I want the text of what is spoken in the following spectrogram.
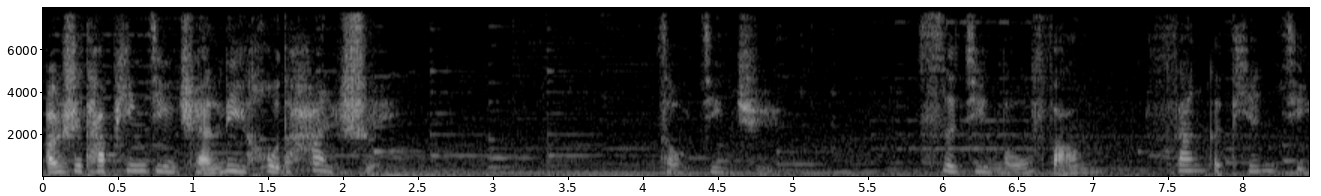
而是他拼尽全力后的汗水。走进去。四进楼房，三个天井，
